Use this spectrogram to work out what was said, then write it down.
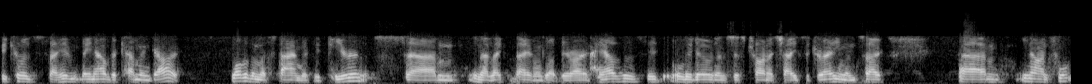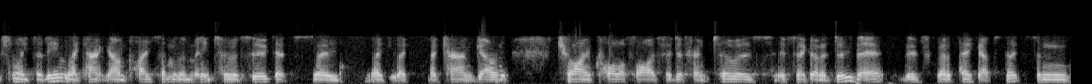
because they haven't been able to come and go a lot of them are staying with their parents. Um, you know, they, they haven't got their own houses. They, all they're doing is just trying to chase a dream. And so, um, you know, unfortunately for them, they can't go and play some of the mini tour circuits. They, they, they, they can't go and try and qualify for different tours, if they're going to do that, they've got to pack up sticks and,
